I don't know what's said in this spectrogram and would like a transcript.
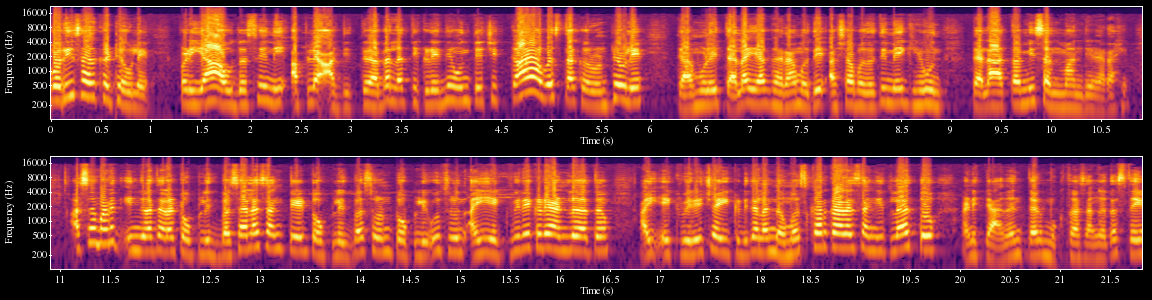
परीसारखं ठेवलंय. पण या अवदसेने आपल्या आदित्य दादाला तिकडे नेऊन त्याची काय अवस्था करून ठेवले? त्यामुळे त्याला या घरामध्ये अशा पद्धतीने घेऊन त्याला आता मी सन्मान देणार आहे. असं म्हणत इंद्रा त्याला टोपलीत बसायला सांगते. टोपलीत बसून टोपली उचलून आई एकविरेकडे आणलं जातं. आई एकविरेच्या इकडे त्याला नमस्कार करायला सांगितला जातो आणि त्यानंतर मुक्ता सांगत असते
